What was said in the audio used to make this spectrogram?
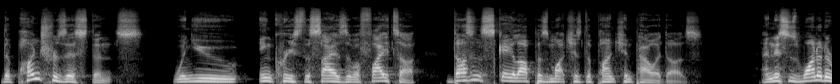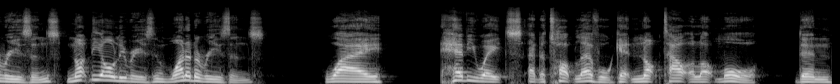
the punch resistance, when you increase the size of a fighter, doesn't scale up as much as the punching power does. And this is one of the reasons, not the only reason, one of the reasons why heavyweights at the top level get knocked out a lot more than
